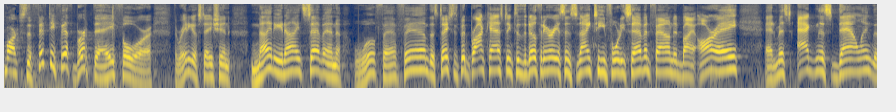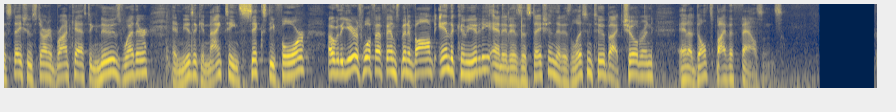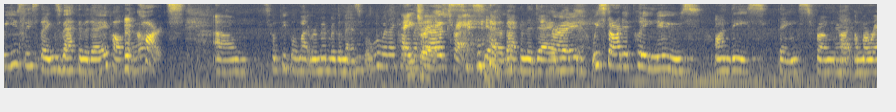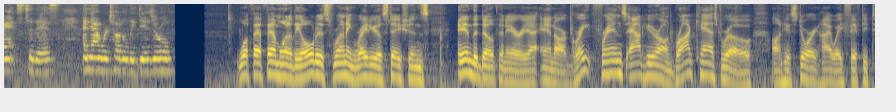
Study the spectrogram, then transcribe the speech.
marks the 55th birthday for the radio station 99.7 WOOF FM. The station's been broadcasting to the Dothan area since 1947, founded by R.A. and Miss Agnes Dowling. The station started broadcasting news, weather, and music in 1964. Over the years, WOOF FM's been involved in the community, and it is a station that is listened to by children and adults by the thousands. We used these things back in the day called carts. Um, some people might remember them as but what were they called? Eight tracks. Eight tracks. Yeah, back in the day. Right. But we started putting news on these things from uh, a Marantz to this, and now we're totally digital. WOOF FM, one of the oldest running radio stations in the Dothan area, and our great friends out here on Broadcast Row on historic Highway 52.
